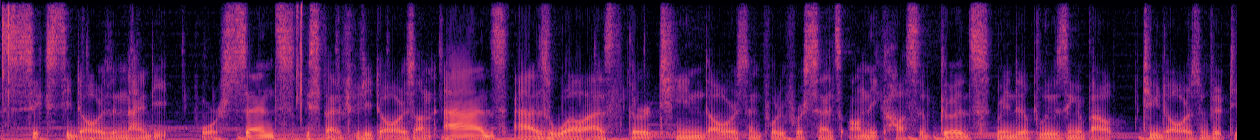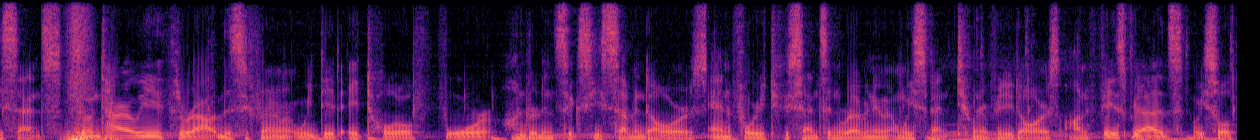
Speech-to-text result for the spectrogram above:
$60.94. We spent $50 on ads as well as $13.44 on the cost of goods. We ended up losing about $2.50. So entirely throughout this experiment, we did a total of $467.42 in revenue and we spent $250 on Facebook ads. We sold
